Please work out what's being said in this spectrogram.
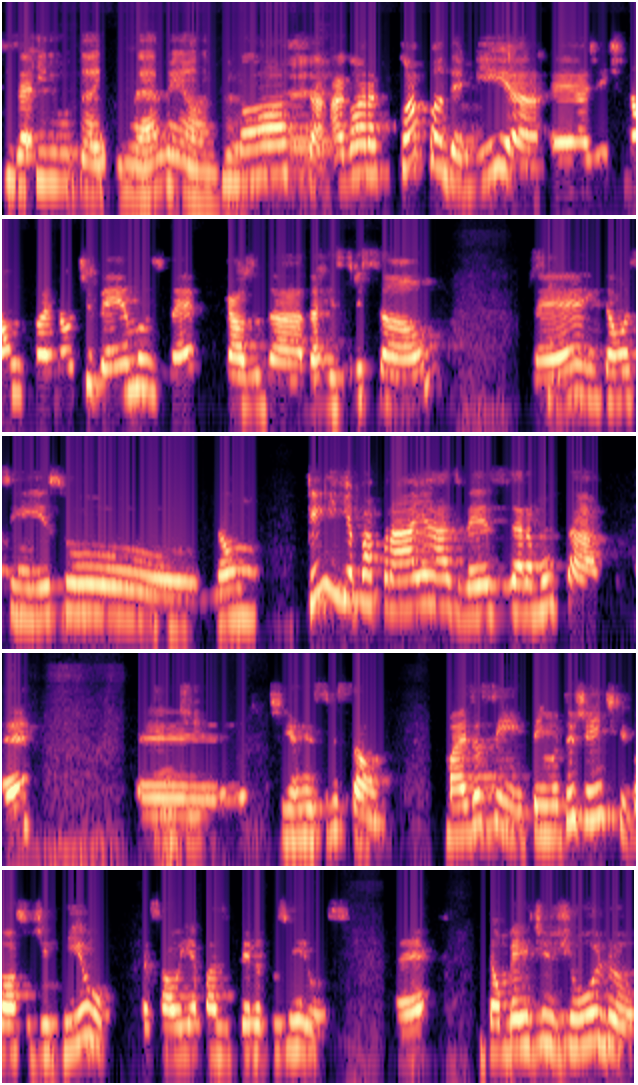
de daí, né, Leandro? Nossa, é. agora com a pandemia, é, a gente não, nós não tivemos, né, por causa da, da restrição, né? Sim. Então, assim, isso não. Quem ia para a praia, às vezes, era multado, né? É, tinha restrição. Mas, assim, tem muita gente que gosta de rio, o pessoal ia para as beiras dos rios, né? Então, mês de julho,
